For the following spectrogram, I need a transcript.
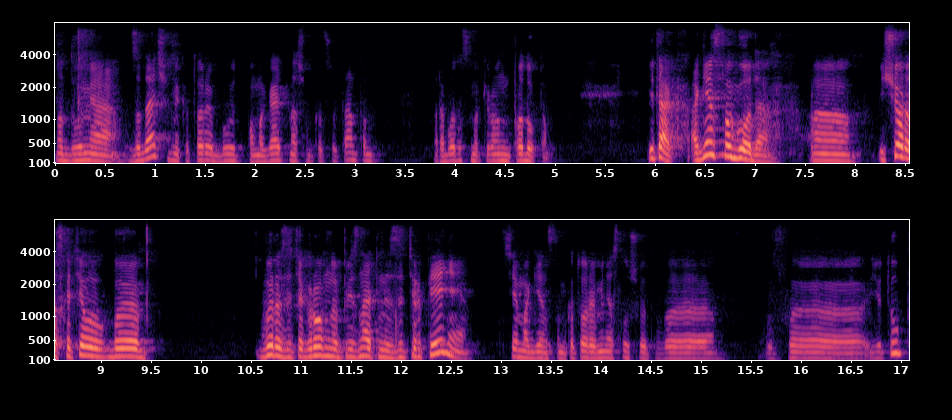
над двумя задачами, которые будут помогать нашим консультантам работать с маркированным продуктом. Итак, агентство года. А, еще раз хотел бы выразить огромную признательность за терпение всем агентствам, которые меня слушают в, в YouTube,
